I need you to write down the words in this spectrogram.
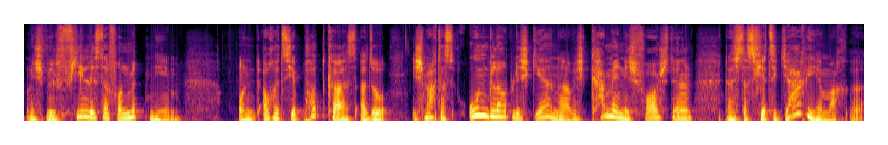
und ich will vieles davon mitnehmen. Und auch jetzt hier Podcast, also ich mache das unglaublich gerne, aber ich kann mir nicht vorstellen, dass ich das 40 Jahre hier mache.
